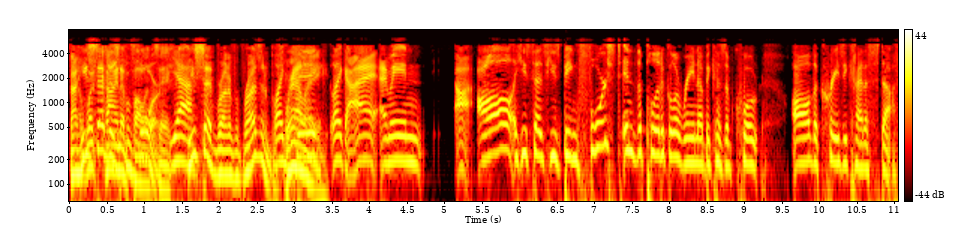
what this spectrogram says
Now he What said kind this of before. politics? Yeah. he said running for president. Before. Like Really? big, like I, I mean, uh, all he says he's being forced into the political arena because of quote all the crazy kind of stuff.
